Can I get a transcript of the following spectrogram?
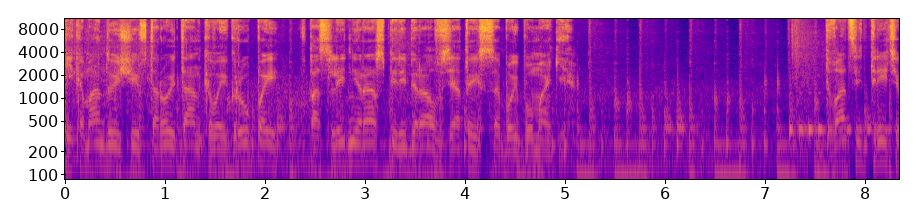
и командующий второй танковой группой, в последний раз перебирал взятые с собой бумаги. 23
